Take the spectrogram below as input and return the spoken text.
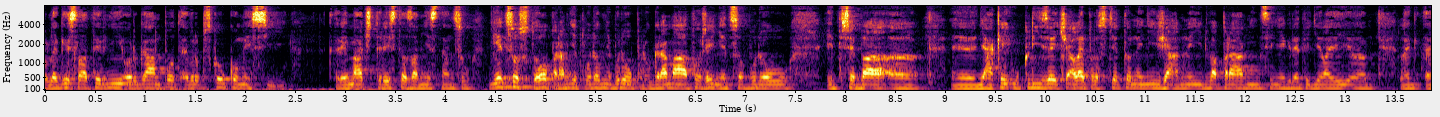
legislativní orgán pod Evropskou komisí který má 400 zaměstnanců. Něco z toho pravděpodobně budou programátoři, něco budou i třeba e, nějaký uklízeč, ale prostě to není žádný dva právníci, někde ty dělají e, leg, e,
